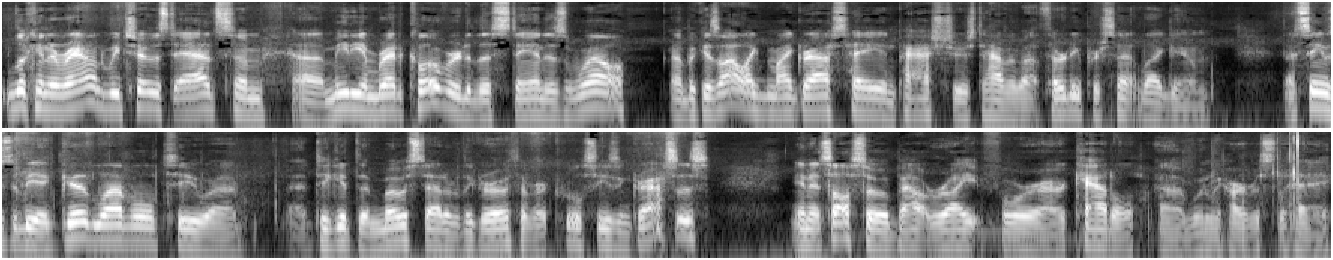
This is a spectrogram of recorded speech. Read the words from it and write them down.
Looking around, we chose to add some uh, medium red clover to this stand as well uh, because I like my grass hay and pastures to have about 30% legume. That seems to be a good level to, uh, uh, to get the most out of the growth of our cool season grasses. And it's also about right for our cattle uh, when we harvest the hay.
